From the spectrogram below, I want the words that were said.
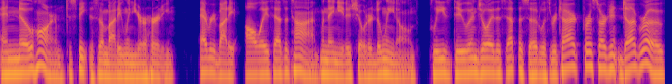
and no harm to speak to somebody when you're hurting. Everybody always has a time when they need a shoulder to lean on. Please do enjoy this episode with retired First Sergeant Doug Rowe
